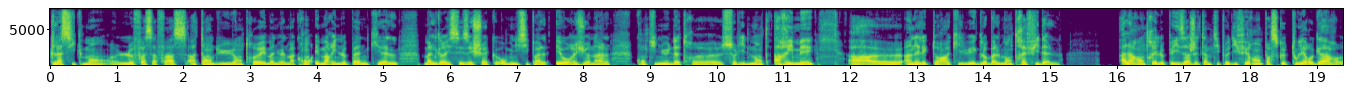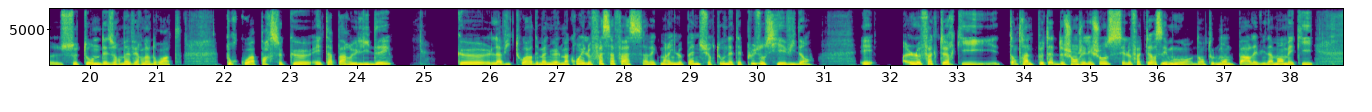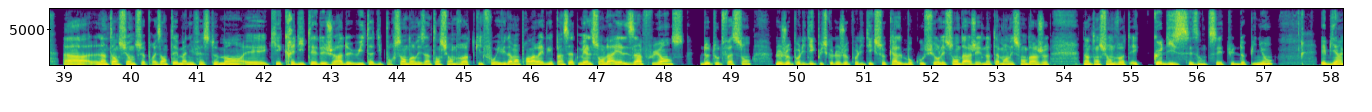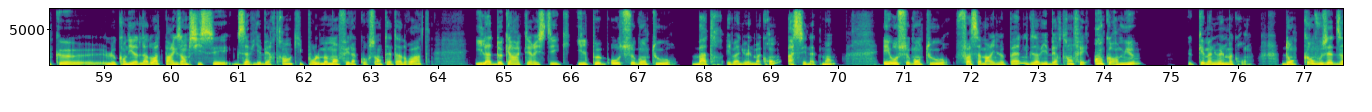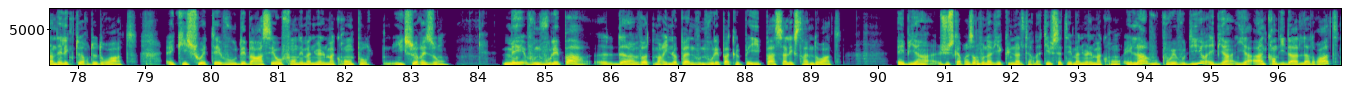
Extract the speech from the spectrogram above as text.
classiquement le face-à-face attendu entre Emmanuel Macron et Marine Le Pen, qui, elle, malgré ses échecs au municipal et au régional, continue d'être euh, solidement arrimée à euh, un électorat qui lui est globalement très fidèle. À la rentrée, le paysage est un petit peu différent parce que tous les regards euh, se tournent désormais vers la droite. Pourquoi? Parce que est apparue l'idée que la victoire d'Emmanuel Macron et le face-à-face avec Marine Le Pen, surtout, n'était plus aussi évident. Et le facteur qui est en train peut-être de changer les choses, c'est le facteur Zemmour, dont tout le monde parle évidemment, mais qui a l'intention de se présenter manifestement et qui est crédité déjà de 8 à 10% dans les intentions de vote, qu'il faut évidemment prendre avec des pincettes, mais elles sont là et elles influencent de toute façon le jeu politique, puisque le jeu politique se cale beaucoup sur les sondages et notamment les sondages d'intention de vote. Et que disent ces, études d'opinion? Eh bien que le candidat de la droite, par exemple si c'est Xavier Bertrand, qui pour le moment fait la course en tête à droite, il a deux caractéristiques. Il peut au second tour battre Emmanuel Macron assez nettement, et au second tour, face à Marine Le Pen, Xavier Bertrand fait encore mieux qu'Emmanuel Macron. Donc quand vous êtes un électeur de droite et qui souhaitez vous débarrasser au fond d'Emmanuel Macron pour X raisons, mais vous ne voulez pas euh, d'un vote Marine Le Pen, vous ne voulez pas que le pays passe à l'extrême droite. Eh bien, jusqu'à présent, vous n'aviez qu'une alternative, c'était Emmanuel Macron. Et là, vous pouvez vous dire, eh bien, il y a un candidat de la droite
